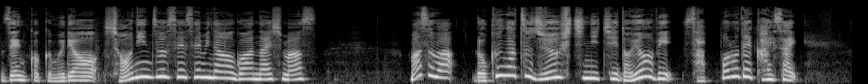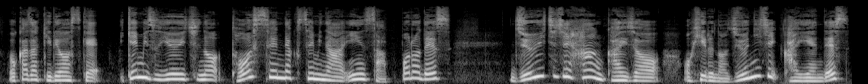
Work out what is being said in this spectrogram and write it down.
全国無料少人数制セミナーをご案内します。まずは6月17日土曜日札幌で開催。岡崎良介、池水雄一の投資戦略セミナー in 札幌です。11時半会場、お昼の12時開演です。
